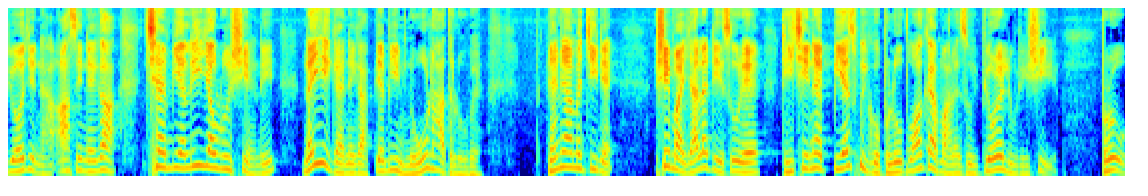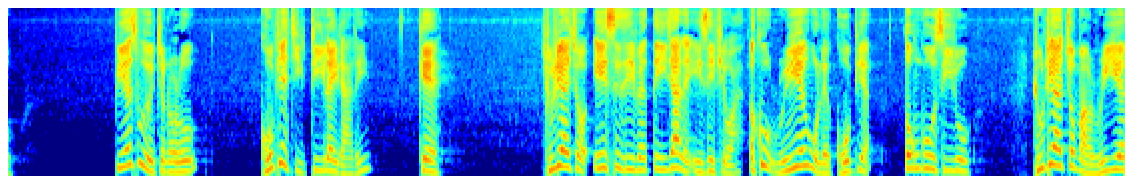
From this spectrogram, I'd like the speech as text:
ပြောချင်တာအာဆင်နယ်ကချန်ပီယံလိရောက်လို့ရှိရင်လေနိုင်ရီကန်တွေကပြန်ပြီးနိုးလာတယ်လို့ပဲများများမကြည့်နဲ့အရှိမရလက်တွေဆိုတဲ့ဒီချိန်နဲ့ PSV ကိုဘလို့သွားကံမှာလဲဆိုပြီးပြောတဲ့လူတွေရှိတယ် bro PSV ကိုကျွန်တော်တို့ဂိုးပြက်ကြီးတီးလိုက်တာလေကဲဒုတိယကျော် ACC ပဲတေကြလေ AC ဖြစ်သွားအခု Real ကိုလည်းဂိုးပြတ်3-0 ဒုတိယကျော်မှာ Real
